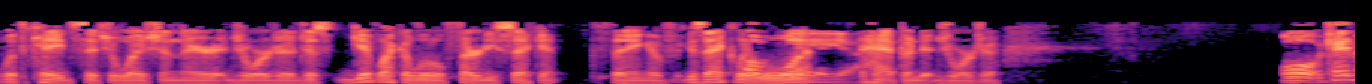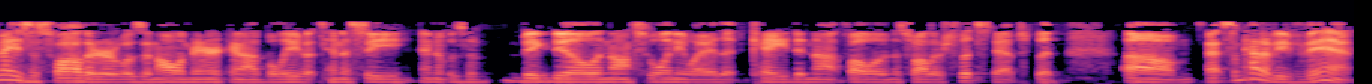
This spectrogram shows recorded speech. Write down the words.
with Cade's situation there at Georgia. Just give like a little thirty second thing of exactly Oh, what yeah, yeah. happened at Georgia. Well, Cade Mays' father was an All-American, I believe, at Tennessee, and it was a big deal in Knoxville anyway that Cade did not follow in his father's footsteps. But um, at some kind of event,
